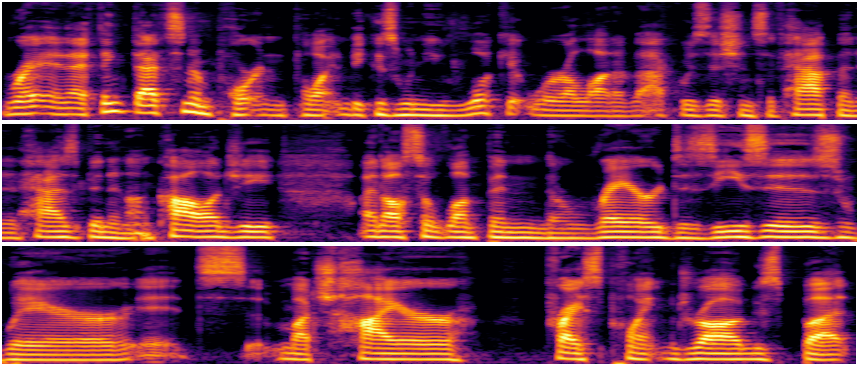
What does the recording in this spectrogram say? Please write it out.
Right. And I think that's an important point because when you look at where a lot of acquisitions have happened, it has been in oncology. I'd also lump in the rare diseases where it's much higher price point drugs, but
